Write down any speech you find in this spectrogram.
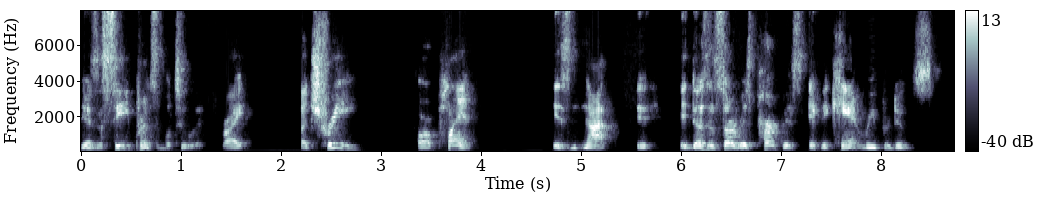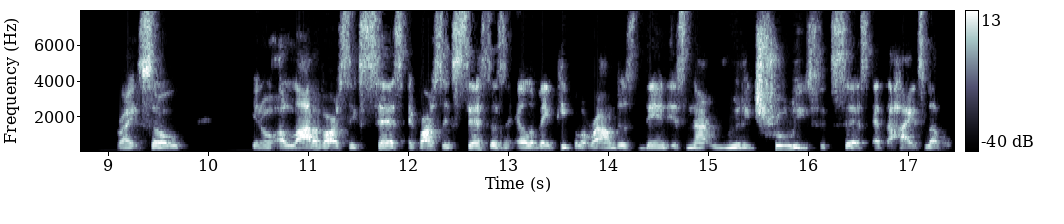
there's a seed principle to it, right? a tree or a plant is not it, it doesn't serve its purpose if it can't reproduce right so you know a lot of our success if our success doesn't elevate people around us then it's not really truly success at the highest level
